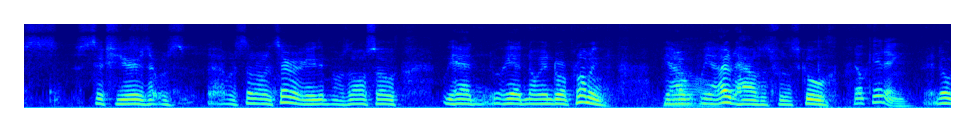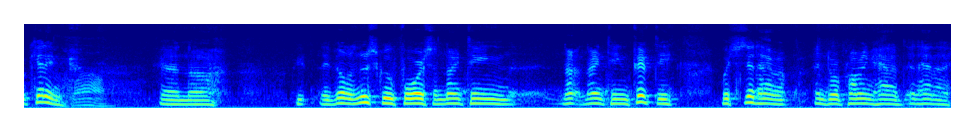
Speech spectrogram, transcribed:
s- six years, that was that was not only segregated, but was also we had we had no indoor plumbing. We had, we had outhouses for the school. No kidding. No kidding. Wow. And uh, they built a new school for us in 19, 1950, which did have a indoor plumbing. Had it had a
